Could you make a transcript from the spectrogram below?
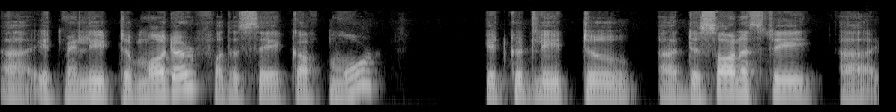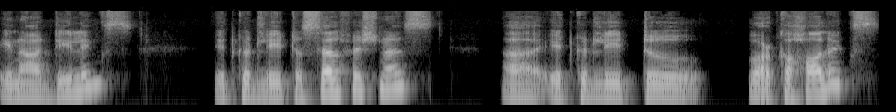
it may lead to murder for the sake of more. It could lead to dishonesty in our dealings. It could lead to selfishness. Uh, it could lead to workaholics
